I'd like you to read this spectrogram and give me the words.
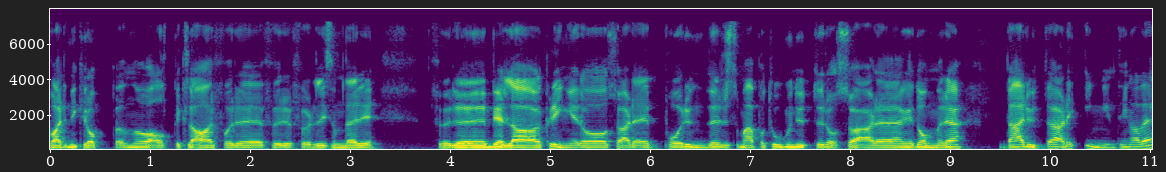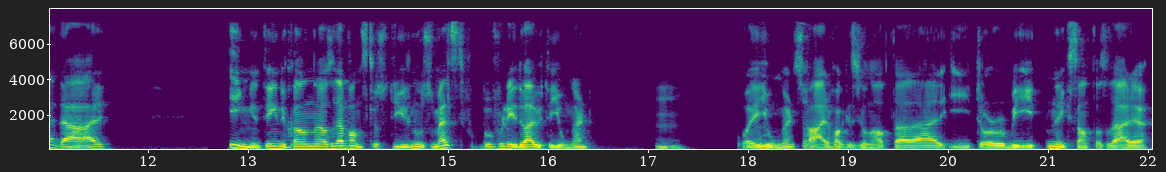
varm i kroppen, og alt er klar for, eh, for, for liksom der før eh, bjella klinger, og så er det på runder som er på to minutter, og så er det dommere. Der ute er det ingenting av det. Det er ingenting du kan Altså, det er vanskelig å styre noe som helst fordi du er ute i jungelen. Mm. Og i jungelen så er det faktisk sånn at det er eat or be eaten, ikke sant. Altså det er,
